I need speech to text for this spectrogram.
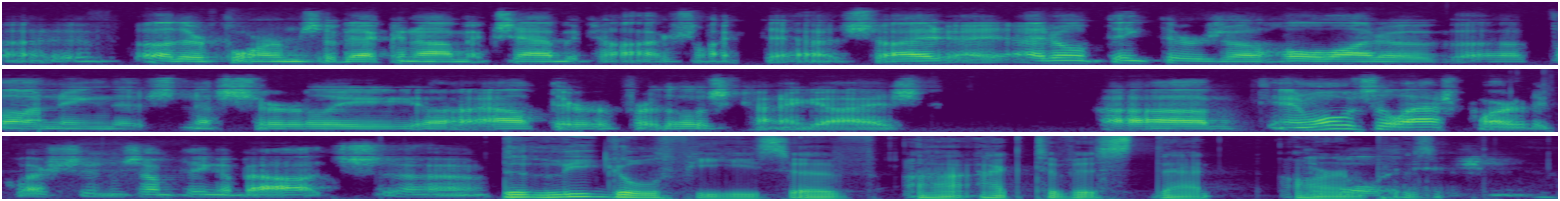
uh, other forms of economic sabotage like that. So I, I don't think there's a whole lot of uh, funding that's necessarily uh, out there for those kind of guys. Um, and what was the last part of the question? Something about uh, the legal fees of uh, activists that are in prison.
